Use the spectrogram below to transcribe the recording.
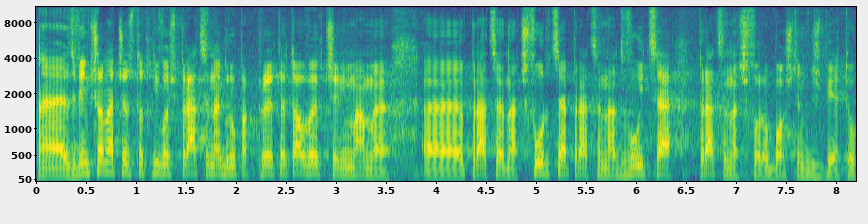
E, Zwiększona częstotliwość pracy na grupach priorytetowych, czyli mamy e, pracę na czwórce, pracę na dwójce, pracę na czworobocznym grzbietu.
